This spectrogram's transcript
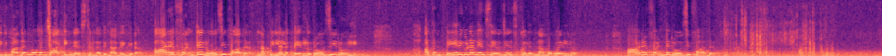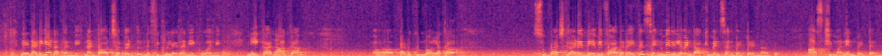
ఇది మదన్ మోహన్ చాటింగ్ చేస్తున్నది నా దగ్గర. ఆర్ఎఫ్ అంటే రోజీ ఫాదర్. నా పిల్లల పేర్లు రోజీ రోలీ. అతని పేరు కూడా నేను సేవ్ చేసుకోలేదు నా మొబైల్లో. ఆర్ఎఫ్ అంటే రోజీ ఫాదర్. నేను అడిగాను అతన్ని నన్ను టార్చర్ పెడుతుంటే సిగ్గు లేదా నీకు అని. నీకా నాకా? పడుకున్నోళ్ళక? పడుకున్న వాళ్ళకా సుభాష్ గాడే బేబీ ఫాదర్ అయితే సెండ్ మీ రిలవెంట్ డాక్యుమెంట్స్ అని పెట్టాడు నాకు. ఆ స్కీమ్ అని నేను పెట్టాను.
